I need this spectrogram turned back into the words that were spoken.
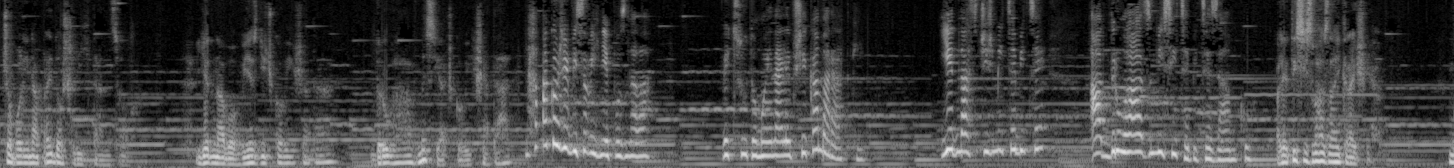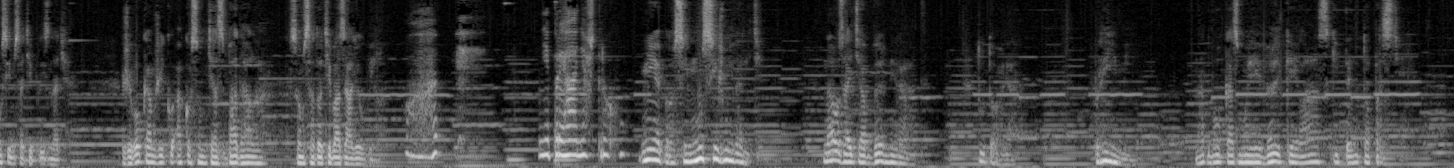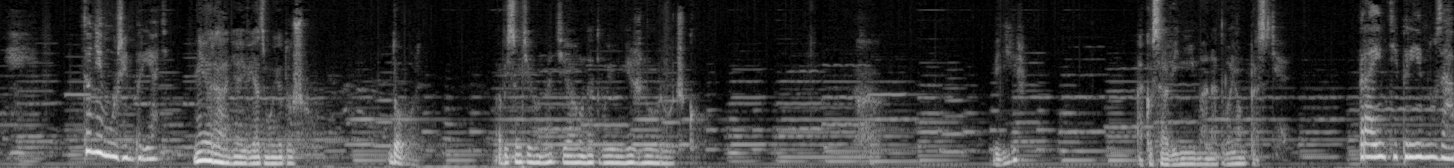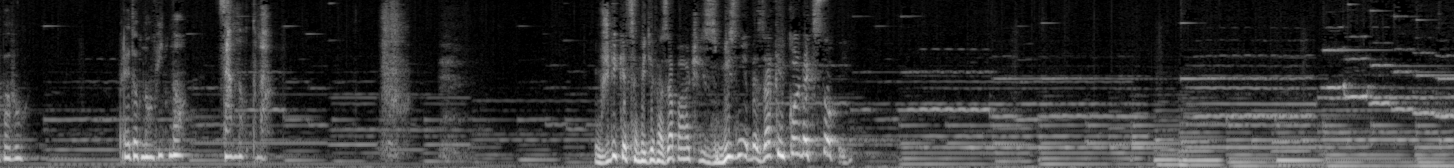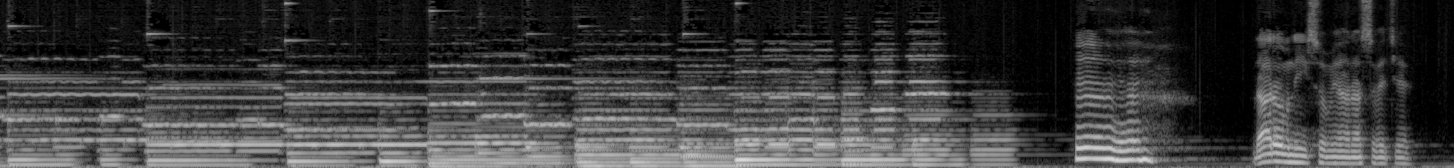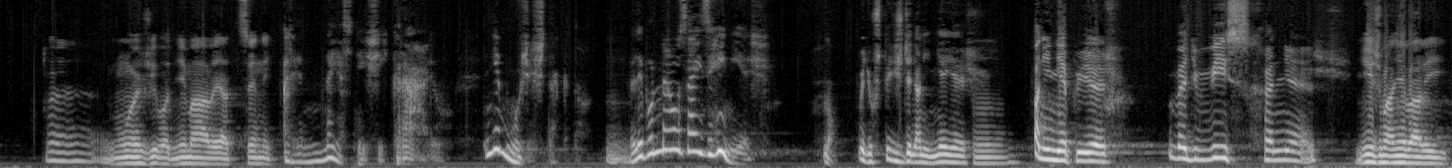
Čo boli na predošlých tancoch? Jedna vo hviezdičkových šatách, druhá v mesiačkových šatách. Akože by som ich nepoznala. Veď sú to moje najlepšie kamarátky. Jedna z Čižmice Bice a druhá z Misice Bice zámku. Ale ty si z vás najkrajšia. Musím sa ti priznať, že v okamžiku, ako som ťa zbadal, som sa do teba zalúbil. Oh, nepreháňaš trochu? Nie, prosím, musíš mi veriť. Naozaj ťa veľmi rád. Tuto hľa. Príjmi na dôkaz mojej veľkej lásky tento prsteň. To nemôžem prijať. Neráňaj viac moju dušu. Dovol, aby som ti ho natiahol na tvoju nežnú rúčku. Vidíš? Ako sa vyníma na tvojom prste. Prajem ti príjemnú zábavu. Predo mnou vidno, za mnou tma. Vždy, keď sa mi deva zapáči, zmizne bez akýkoľvek stopy. Darovný som ja na svete. Môj život nemá viac ceny. Ale najjasnejší kráľu, nemôžeš takto. Hmm. Lebo naozaj zhynieš. No, veď už týždeň ani neješ, hmm. ani nepiješ. Veď vyschneš. Nič ma nebaví.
